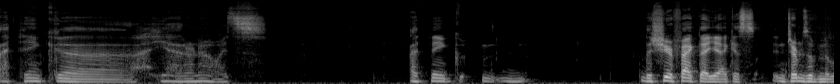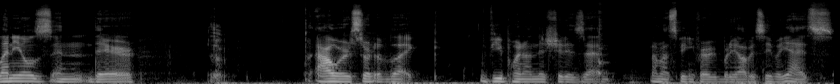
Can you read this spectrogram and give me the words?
I think, uh, yeah, I don't know. It's, I think the sheer fact that yeah, I guess in terms of millennials and their our sort of like viewpoint on this shit is that I'm not speaking for everybody obviously, but yeah, it's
